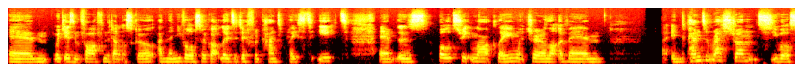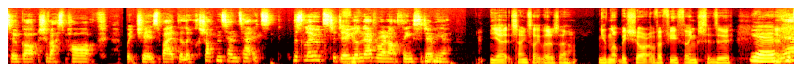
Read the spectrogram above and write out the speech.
um, which isn't far from the dental school. And then you've also got loads of different kinds of places to eat. Um, there's Bold Street and Lark Lane, which are a lot of um, independent restaurants. You've also got Chavasse Park, which is by the local shopping centre. It's there's loads to do. You'll never run out of things to do here. Yeah, it sounds like there's a you'll not be short of a few things to do. Yeah, it Yeah.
